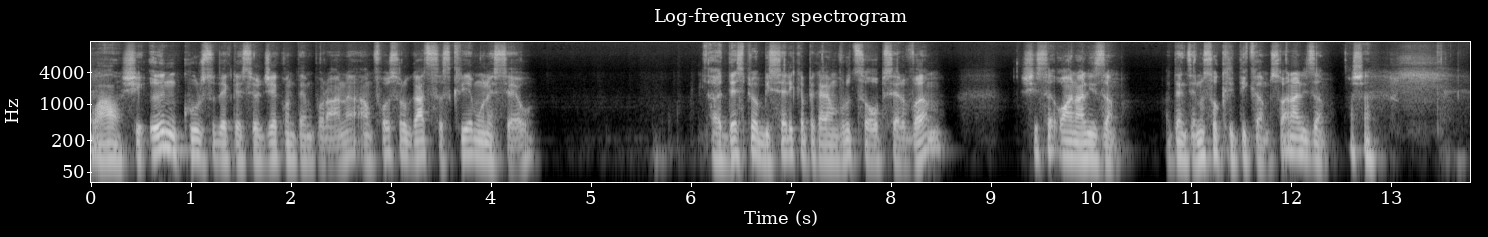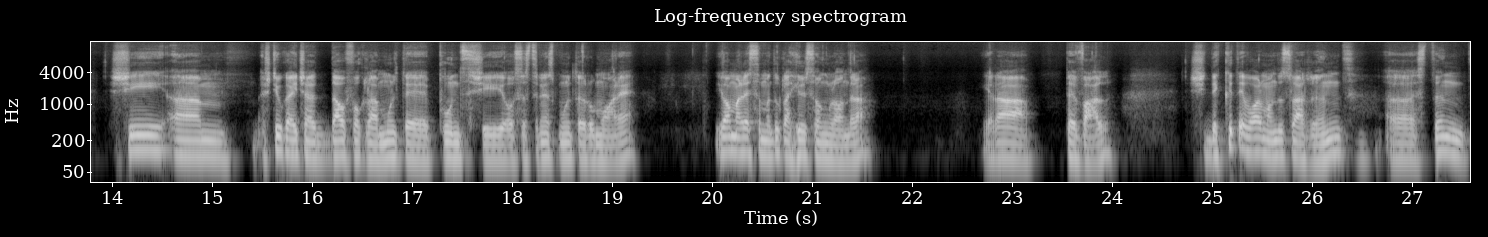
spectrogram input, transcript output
Wow. Și în cursul de eclesiologie contemporană am fost rugat să scriem un eseu Uh, despre o biserică pe care am vrut să o observăm și să o analizăm. Atenție, nu să o criticăm, să o analizăm. Așa. Și um, știu că aici dau foc la multe punți și o să strânesc multă rumoare. Eu am ales să mă duc la Hillsong Londra. Era pe val. Și de câteva ori m-am dus la rând, uh, stând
